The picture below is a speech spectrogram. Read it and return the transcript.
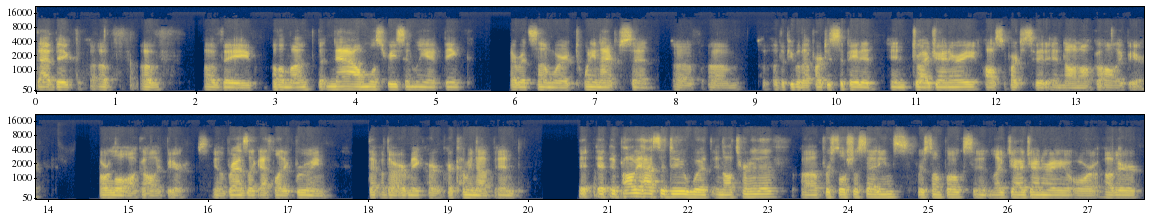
that big of of of a of a month, but now most recently, I think I read somewhere 29% of um, of the people that participated in dry January also participated in non-alcoholic beer or low alcoholic beer. You know, brands like Athletic Brewing that, that are make are, are coming up, and it, it, it, probably has to do with an alternative uh, for social settings for some folks, like dry January or other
